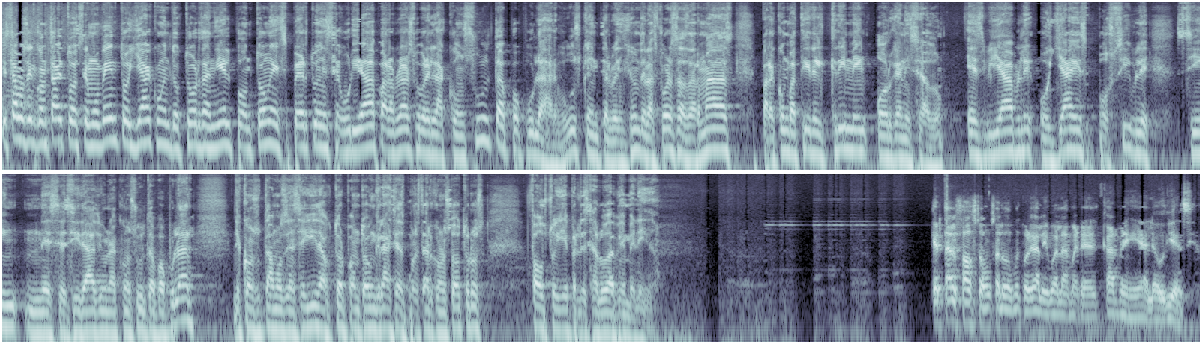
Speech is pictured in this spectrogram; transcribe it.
Estamos en contacto este momento ya con el doctor Daniel Pontón, experto en seguridad, para hablar sobre la consulta popular. Busca intervención de las Fuerzas Armadas para combatir el crimen organizado. ¿Es viable o ya es posible sin necesidad de una consulta popular? Le consultamos enseguida. Doctor Pontón, gracias por estar con nosotros. Fausto Yepes le saluda, bienvenido. ¿Qué tal, Fausto? Un saludo muy cordial, igual a María del Carmen y a la audiencia.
